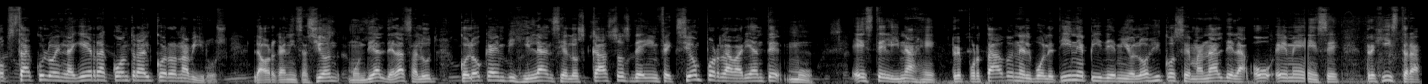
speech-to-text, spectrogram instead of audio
obstáculo en la guerra contra el coronavirus. La Organización Mundial de la Salud coloca en vigilancia los casos de infección por la variante MU. Este linaje, reportado en el Boletín Epidemiológico Semanal de la OMS, registra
